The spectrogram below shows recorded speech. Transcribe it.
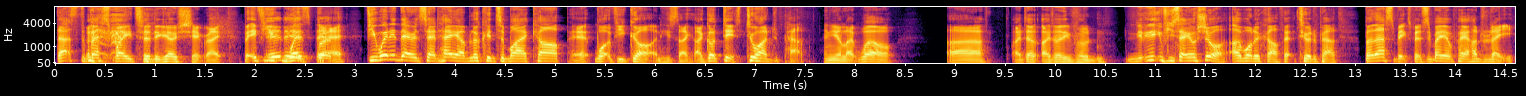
That's the best way to negotiate, right? But if you It went is, there, if you went in there and said, "Hey, I'm looking to buy a carpet. What have you got?" and he's like, "I got this, two hundred pound," and you're like, "Well, uh, I don't, I don't even." If you say, "Oh, sure, I want a carpet, two hundred pounds," but that's a bit expensive. Maybe I'll pay one hundred eighty.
